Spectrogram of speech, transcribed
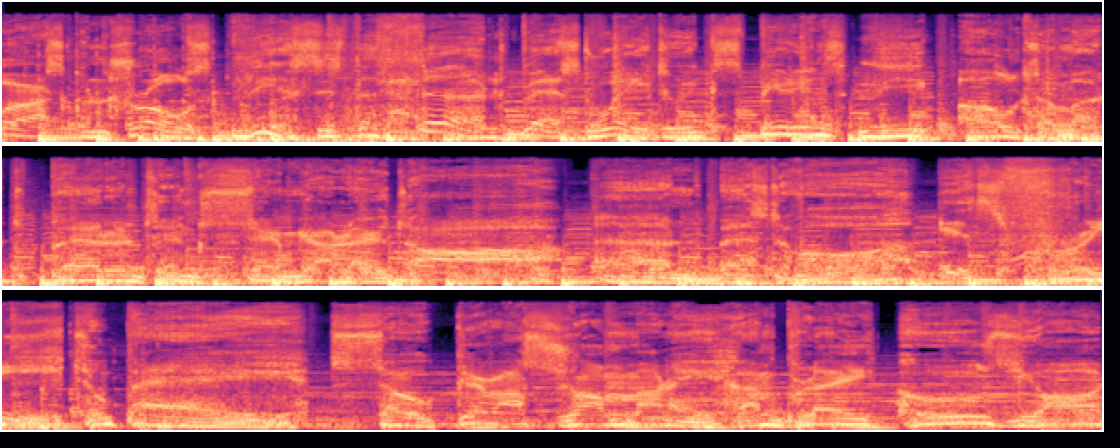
worse controls, this is the third best way to experience the ultimate parenting simulator. Best of all, it's free to pay. So give us your money and play Who's Your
